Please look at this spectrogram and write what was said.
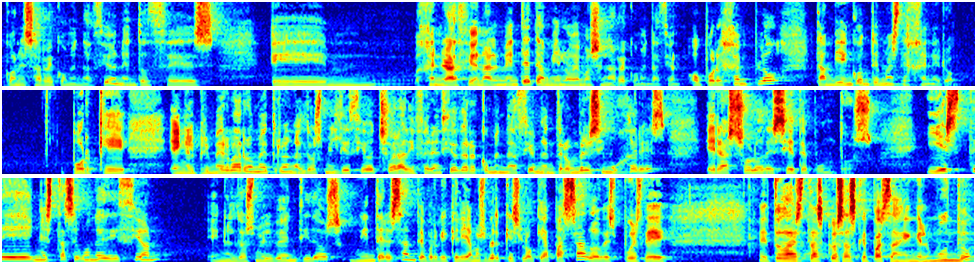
con esa recomendación. Entonces, Em, generacionalmente también lo vemos en la recomendación. O, por ejemplo, también con temas de género. Porque en el primer barómetro, en el 2018, la diferencia de recomendación entre hombres y mujeres era solo de 7 puntos. Y este, en esta segunda edición, en el 2022, muy interesante, porque queríamos ver qué es lo que ha pasado después de, todas estas cosas que pasan en el mundo,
